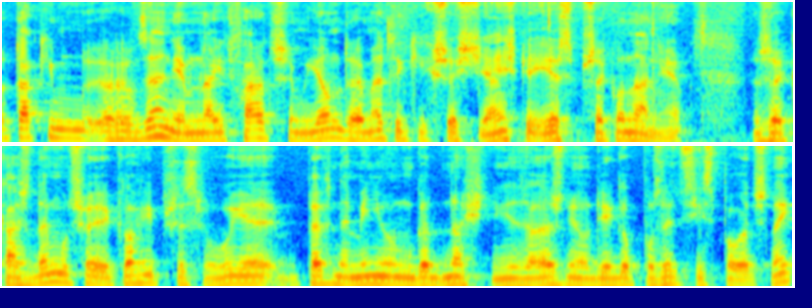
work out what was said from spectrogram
y, takim rdzeniem, najtwardszym jądrem etyki chrześcijańskiej jest przekonanie, że każdemu człowiekowi przysługuje pewne minimum godności, niezależnie od jego pozycji społecznej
